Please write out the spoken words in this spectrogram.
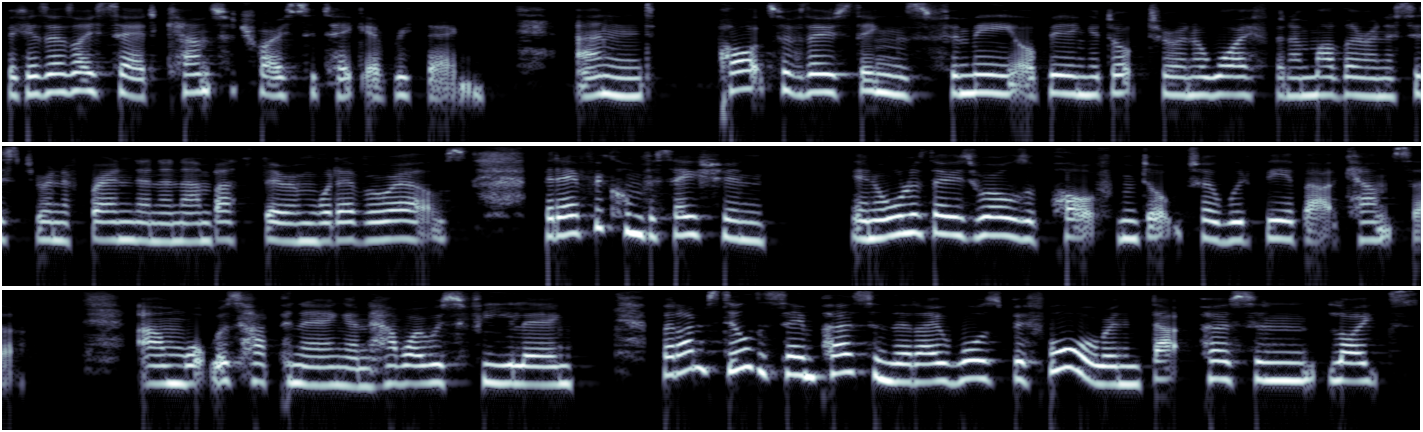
because, as I said, cancer tries to take everything. And parts of those things for me are being a doctor and a wife and a mother and a sister and a friend and an ambassador and whatever else. But every conversation in all of those roles, apart from doctor, would be about cancer and what was happening and how I was feeling. But I'm still the same person that I was before, and that person likes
